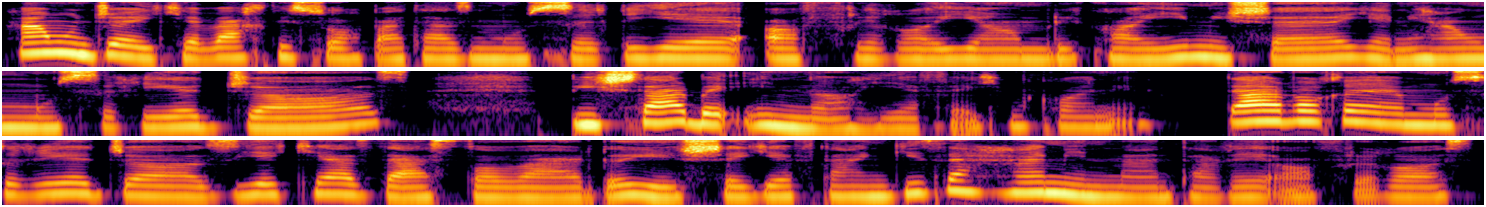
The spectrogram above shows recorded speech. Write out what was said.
همون جایی که وقتی صحبت از موسیقی آفریقایی آمریکایی میشه یعنی همون موسیقی جاز بیشتر به این ناحیه فکر می‌کنیم. در واقع موسیقی جاز یکی از دستاوردهای شگفتانگیز همین منطقه آفریقاست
